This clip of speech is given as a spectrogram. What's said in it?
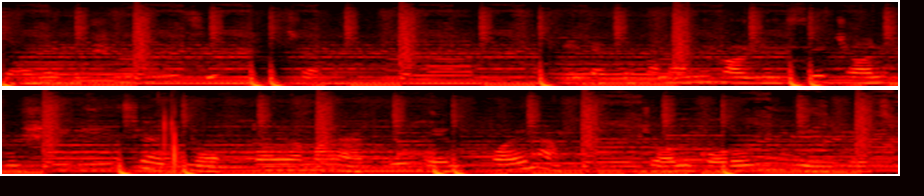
জলে বসিয়ে দিয়েছি। চলো। এই আমি হরলিক্সে জল বসিয়ে দিয়েছি আর মগটায় আমার এত হেল্প হয় না, জল গরমও হয়ে গেছে।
